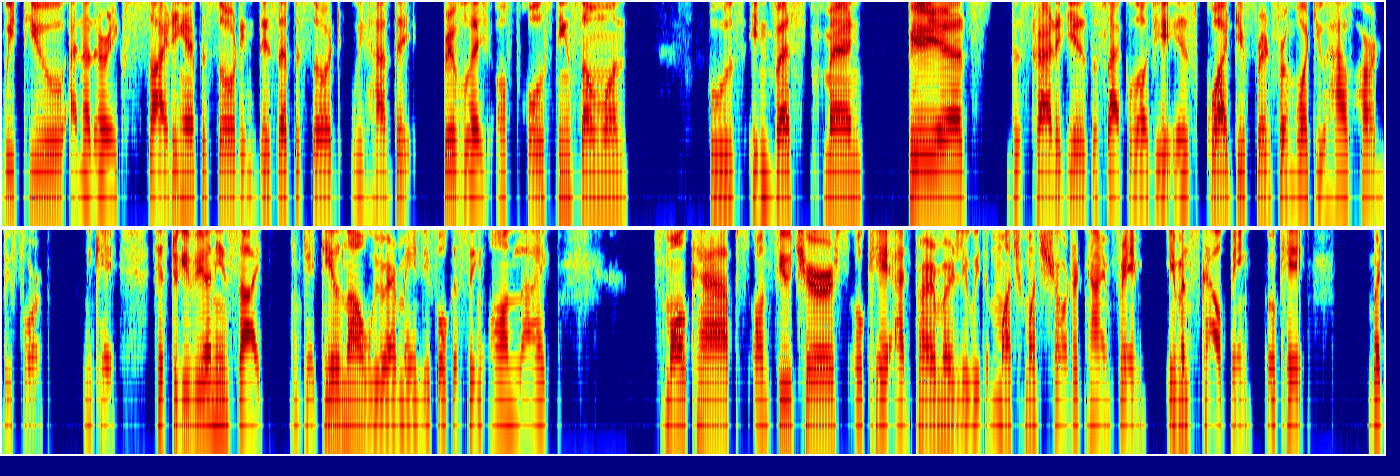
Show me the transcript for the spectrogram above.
with you another exciting episode. In this episode, we have the privilege of hosting someone whose investment periods, the strategies, the psychology is quite different from what you have heard before. Okay, just to give you an insight, okay, till now we were mainly focusing on like small caps on futures, okay, and primarily with a much, much shorter time frame, even scalping, okay. But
